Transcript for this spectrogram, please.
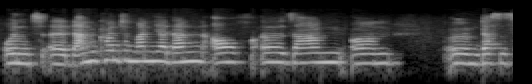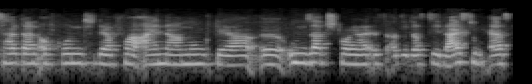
Und äh, dann könnte man ja dann auch äh, sagen, ähm, äh, dass es halt dann aufgrund der Vereinnahmung der äh, Umsatzsteuer ist, also dass die Leistung erst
